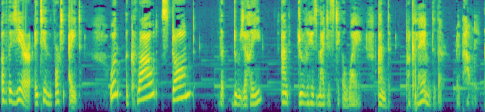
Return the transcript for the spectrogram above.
of the year 1848, when a crowd stormed the Tuileries and drove His Majesty away and proclaimed the Republic.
